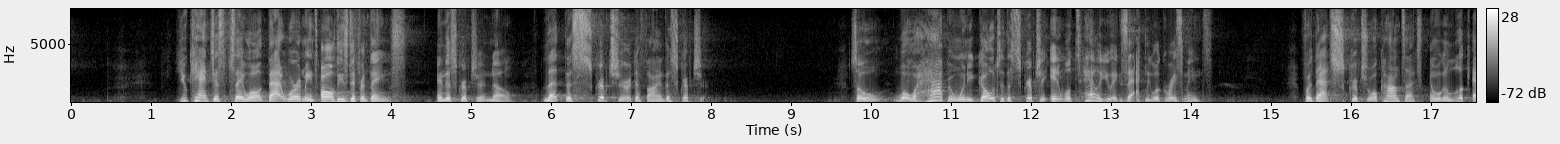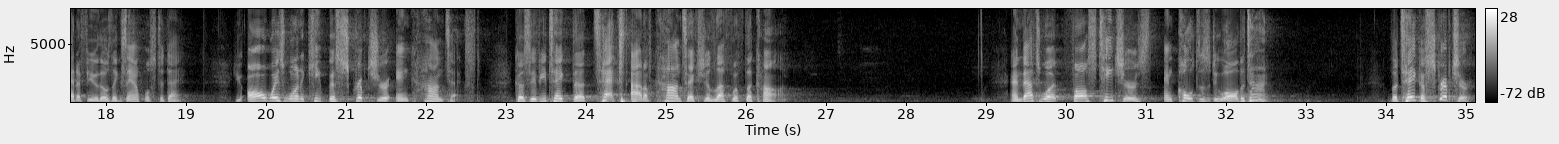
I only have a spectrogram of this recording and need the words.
you can't just say, well, that word means all these different things in the scripture. No. Let the scripture define the scripture. So, what will happen when you go to the scripture, it will tell you exactly what grace means for that scriptural context. And we're going to look at a few of those examples today. You always want to keep the scripture in context. Because if you take the text out of context, you're left with the con. And that's what false teachers and cultists do all the time. They'll take a scripture,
